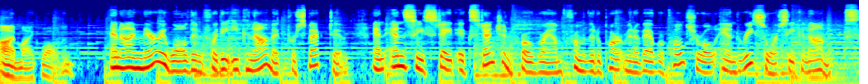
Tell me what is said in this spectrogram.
I'm Mike Walden. And I'm Mary Walden for the Economic Perspective, an NC State Extension program from the Department of Agricultural and Resource Economics.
